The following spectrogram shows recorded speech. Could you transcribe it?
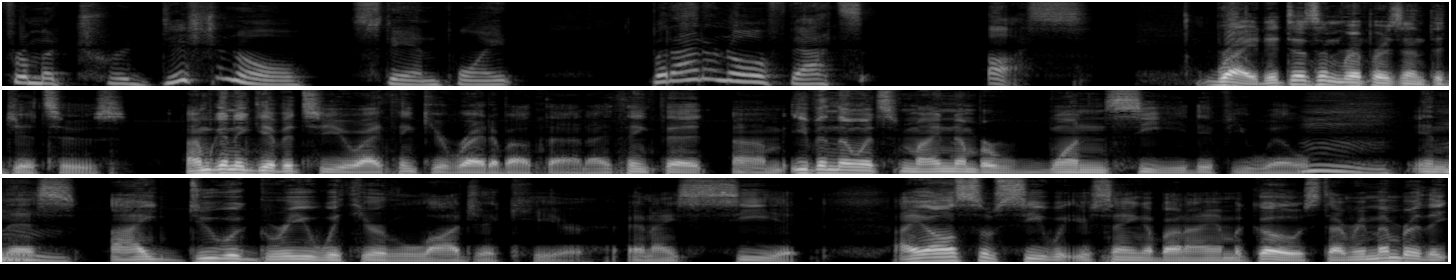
from a traditional standpoint, but I don't know if that's us. Right. It doesn't represent the Jitsus. I'm going to give it to you. I think you're right about that. I think that um, even though it's my number one seed, if you will, Mm, in mm. this, I do agree with your logic here, and I see it. I also see what you're saying about I Am a Ghost. I remember that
